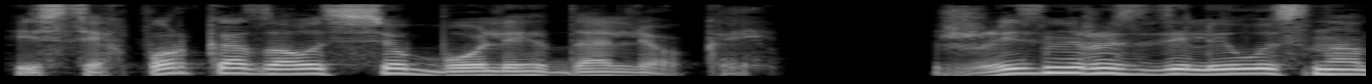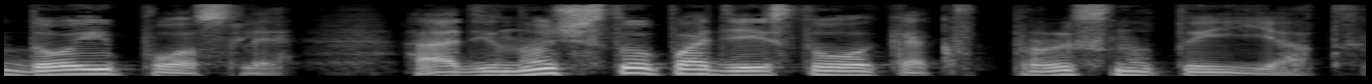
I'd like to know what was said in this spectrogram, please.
и с тех пор казалась все более далекой. Жизнь разделилась на до и после, а одиночество подействовало как впрыснутый яд.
